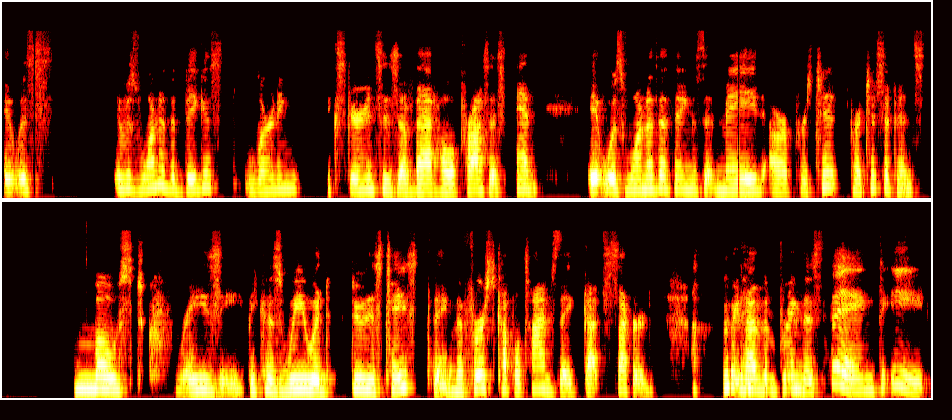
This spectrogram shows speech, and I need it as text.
it was it was one of the biggest learning experiences of that whole process. And it was one of the things that made our participants most crazy because we would do this taste thing. The first couple times they got suckered. We'd have them bring this thing to eat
